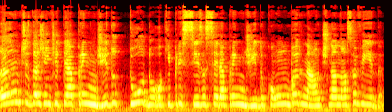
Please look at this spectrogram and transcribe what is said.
antes da gente ter aprendido tudo o que precisa ser aprendido com um burnout na nossa vida.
